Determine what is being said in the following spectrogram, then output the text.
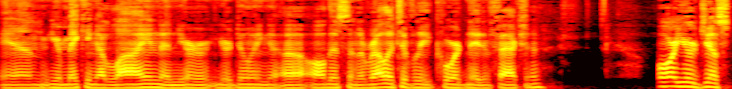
and you're making a line and you're, you're doing uh, all this in a relatively coordinated fashion or you're just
